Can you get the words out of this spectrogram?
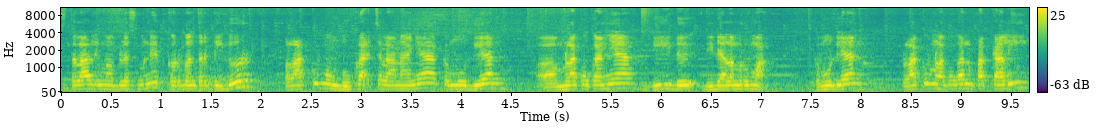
setelah 15 menit korban tertidur, pelaku membuka celananya kemudian e, melakukannya di, di di dalam rumah. Kemudian pelaku melakukan empat kali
